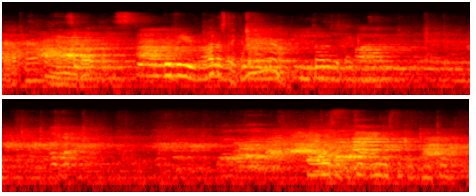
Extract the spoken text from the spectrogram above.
bathroom, and be, then so I he's still. Good for you. I'll just take him in now. You thought of it like that. Okay. Yeah, I was at the top, Angus the cookie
